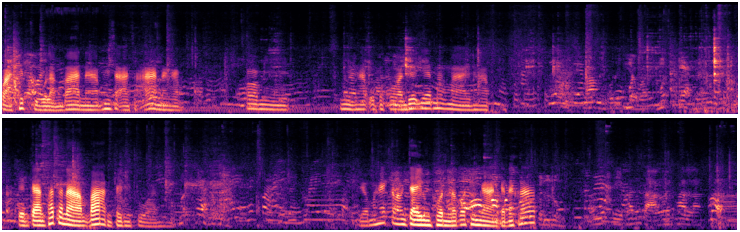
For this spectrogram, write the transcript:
กวาดเช็ดถูหลังบ้านนะครับ ให้สะอาดสะอ้านนะครับ ก็มีนี่นะครับอุปกรณ์เยอะแยะมากมายนะครับ เป็นการพัฒนาบ้านไปในตัว เดี๋ยวมาให้กำลังใจลุงพลแล้วก็ทีมงานกันนะครับแบ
